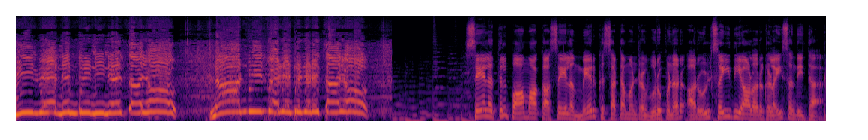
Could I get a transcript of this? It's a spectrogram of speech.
வீழ்வேன் என்று நீ நினைத்தாயோ? நான் வீழ்வேன் என்று நினைத்தாயோ? சேலத்தில் பாமக சேலம் மேற்கு சட்டமன்ற உறுப்பினர் அருள் செய்தியாளர்களை சந்தித்தார்.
